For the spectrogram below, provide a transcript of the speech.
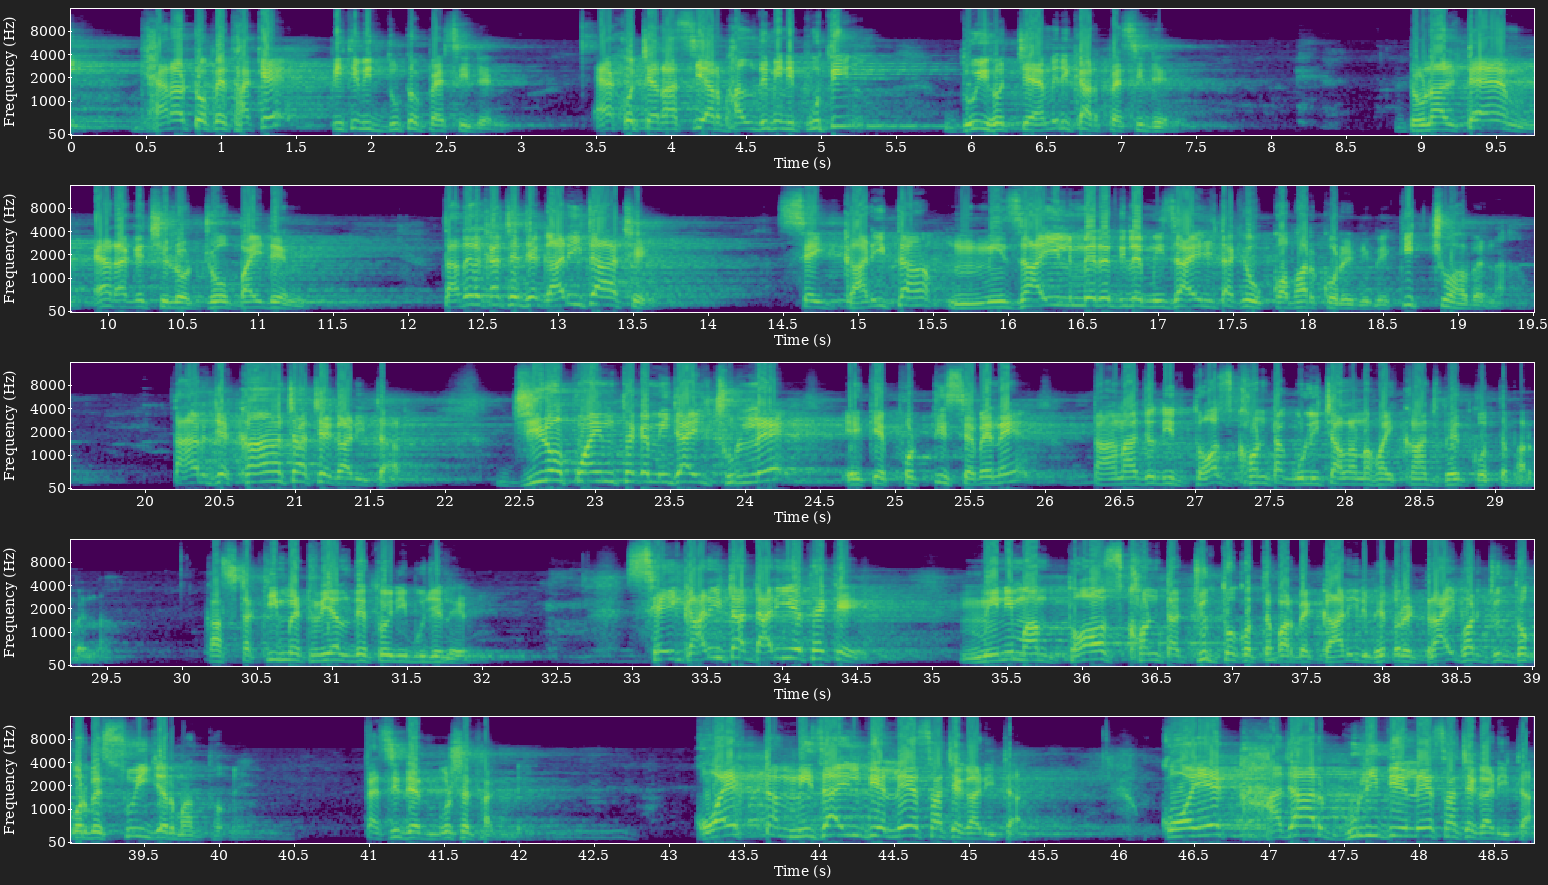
ঘেরাটোপে থাকে পৃথিবীর দুটো প্রেসিডেন্ট। এক হচ্ছে রাশিয়ার ভালদিমিনি পুতিন, দুই হচ্ছে আমেরিকার প্রেসিডেন্ট। ডোনাল্ড ট্যাম এর আগে ছিল জো বাইডেন। তাদের কাছে যে গাড়িটা আছে, সেই গাড়িটা মিজাইল মেরে দিলে মিসাইলটাকেও কভার করে নিবে, কিচ্ছু হবে না। তার যে কাঁচ আছে গাড়িটার, জিরো পয়েন্ট থেকে মিসাইল ছুড়লে একে ফোরটি সেভেনে টানা যদি দশ ঘণ্টা গুলি চালানো হয়, কাঁচ ভেদ করতে পারবে না। কাঁচটা কি মেটেরিয়াল দিয়ে তৈরি বুঝলেন সেই গাড়িটা দাঁড়িয়ে থেকে মিনিমাম দশ ঘণ্টা যুদ্ধ করতে পারবে, গাড়ির ভেতরে ড্রাইভার যুদ্ধ করবে সুইচের মাধ্যমে। প্রেসিডেন্ট বসে থাকবে। কয়েকটা মিসাইল দিয়ে লেস আছে গাড়িটা। কয়েক হাজার গুলি দিয়ে লেস আছে গাড়িটা।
